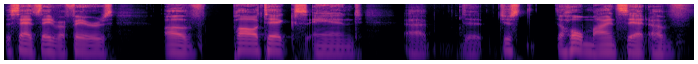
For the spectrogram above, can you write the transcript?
the sad state of affairs of politics and uh, the just the whole mindset of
